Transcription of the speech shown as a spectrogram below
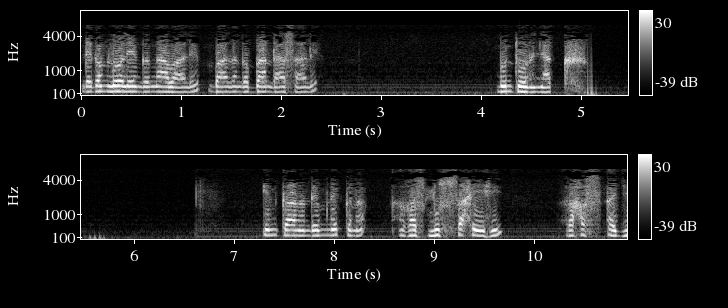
ndegam loolee nga ngaawaale mbaa la nga bandaasaale mëntoon a ñàkk. In kaana ndem nekk na xaslu saxiixi raxas aji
